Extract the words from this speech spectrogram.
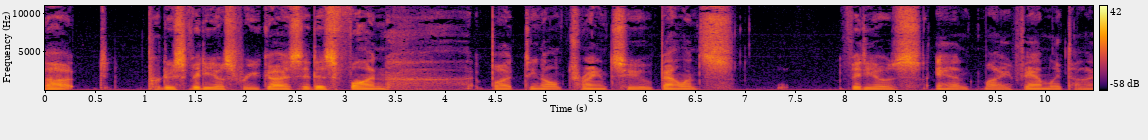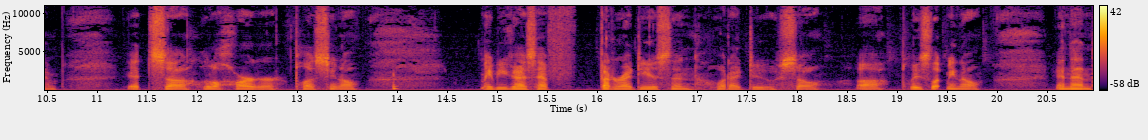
uh, produce videos for you guys. It is fun, but you know, trying to balance videos and my family time, it's a little harder. Plus, you know, maybe you guys have better ideas than what I do, so uh, please let me know. And then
